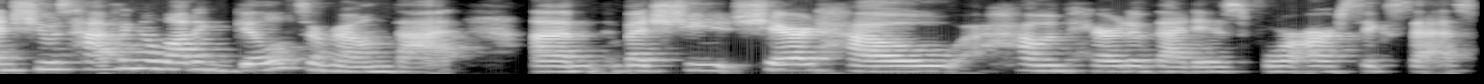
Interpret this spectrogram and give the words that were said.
And she was having a lot of guilt around that um, but she shared how how imperative that is for our success.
